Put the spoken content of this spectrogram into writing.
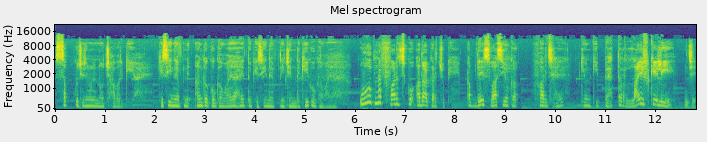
सब कुछ जिन्होंने नौछावर किया है। किसी ने अपने अंग को गंवाया है तो किसी ने अपनी ज़िंदगी को गंवाया है। वो अपना फ़र्ज़ को अदा कर चुके हैं। अब देशवासियों का फ़र्ज़ है कि उनकी बेहतर लाइफ के लिए जी।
